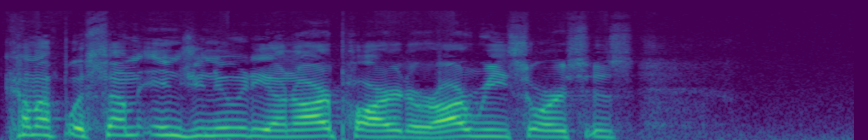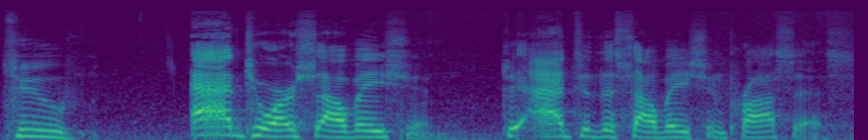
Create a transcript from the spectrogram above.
come up with some ingenuity on our part or our resources to add to our salvation, to add to the salvation process,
